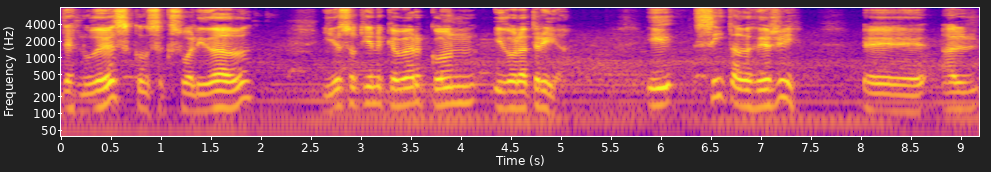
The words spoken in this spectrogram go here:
desnudez, con sexualidad, y eso tiene que ver con idolatría. Y cita desde allí eh, al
